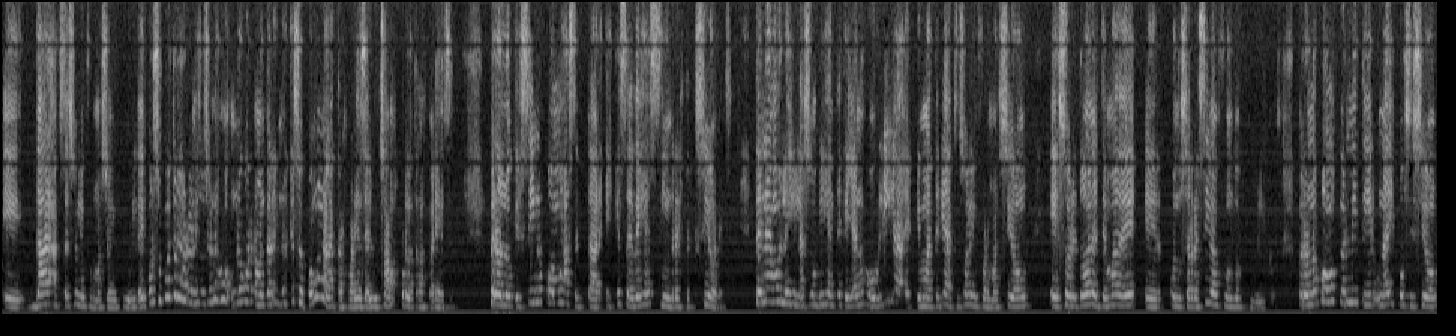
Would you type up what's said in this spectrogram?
eh, dar acceso a la información pública. Y por supuesto las organizaciones no gubernamentales no es que se opongan a la transparencia, luchamos por la transparencia, pero lo que sí no podemos aceptar es que se deje sin restricciones. tenemos legislación vigente que ya nos obliga en materia de acceso a la información, eh, sobre todo en el tema de eh, cuando se reciben fondos públicos. Pero no podemos permitir una disposición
